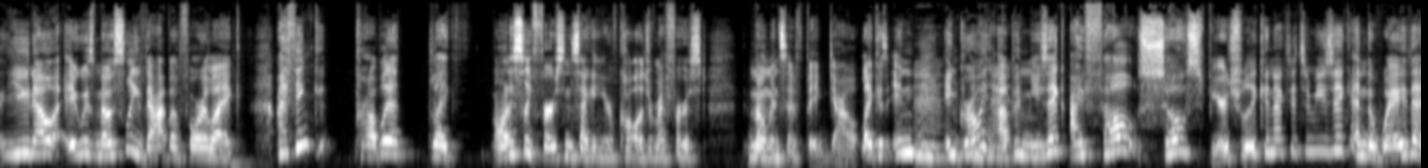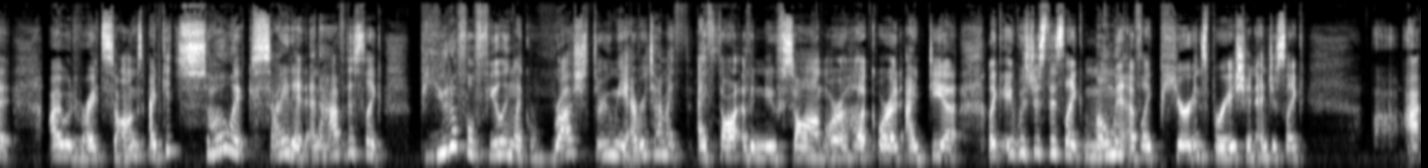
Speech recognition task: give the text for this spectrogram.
You know, it was mostly that before like I think probably at, like honestly first and second year of college were my first moments of big doubt. Like cuz in Mm, in growing mhm. up in music, I felt so spiritually connected to music and the way that I would write songs, I'd get so excited and have this like beautiful feeling like rush through me every time I, th- I thought of a new song or a hook or an idea. Like it was just this like moment of like pure inspiration and just like I,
